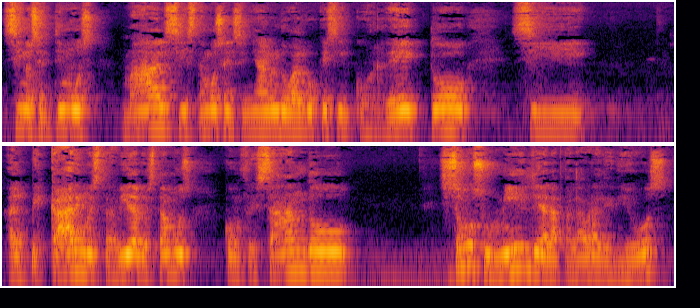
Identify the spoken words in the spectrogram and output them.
si nos sentimos mal, si estamos enseñando algo que es incorrecto, si al pecar en nuestra vida lo estamos confesando, si somos humildes a la palabra de Dios,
